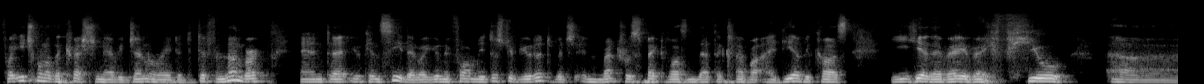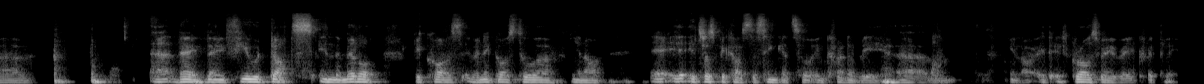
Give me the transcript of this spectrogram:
for each one of the questionnaire, we generated a different number. And uh, you can see they were uniformly distributed, which in retrospect wasn't that a clever idea because here there are very, very few, uh, uh, very, very few dots in the middle because when it goes to a, you know, it, it's just because the thing gets so incredibly um, you know, it, it grows very, very quickly.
